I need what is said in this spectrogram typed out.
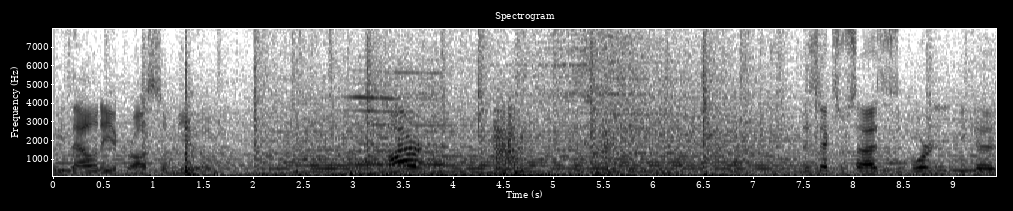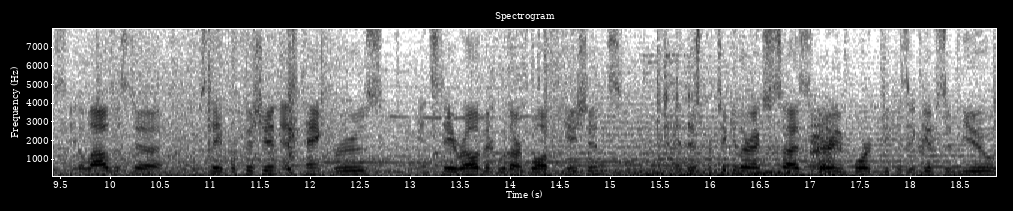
lethality across the SOMU. This exercise is important because it allows us to stay proficient as tank crews and stay relevant with our qualifications. And this particular exercise is very important because it gives the MEU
